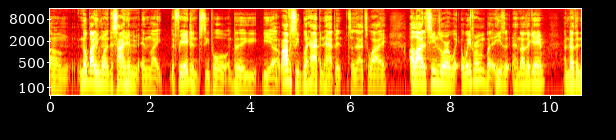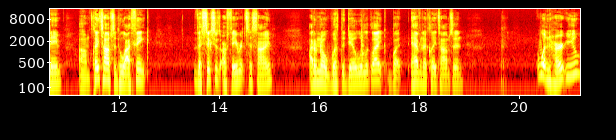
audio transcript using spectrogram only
um, nobody wanted to sign him in like the free agency pool. The the um, obviously what happened happened, so that's why a lot of teams were away, away from him. But he's a, another game, another name. Um, Klay Thompson, who I think the Sixers are favorite to sign. I don't know what the deal would look like, but having a Klay Thompson wouldn't hurt you.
